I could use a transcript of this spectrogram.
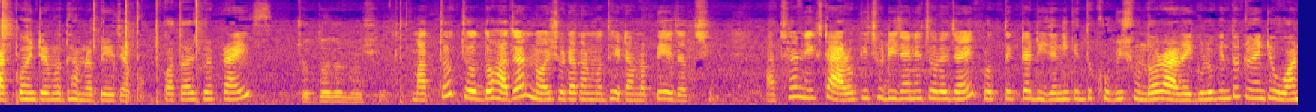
আট পয়েন্টের মধ্যে আমরা পেয়ে যাব। কত আসবে প্রাইস চোদ্দ হাজার নয়শো। মাত্র চোদ্দ হাজার নয়শো টাকার মধ্যে এটা আমরা পেয়ে যাচ্ছি। আচ্ছা নেক্সট আরও কিছু ডিজাইনে চলে যাই। প্রত্যেকটা ডিজাইনই কিন্তু খুবই সুন্দর, আর এগুলো কিন্তু টোয়েন্টি ওয়ান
